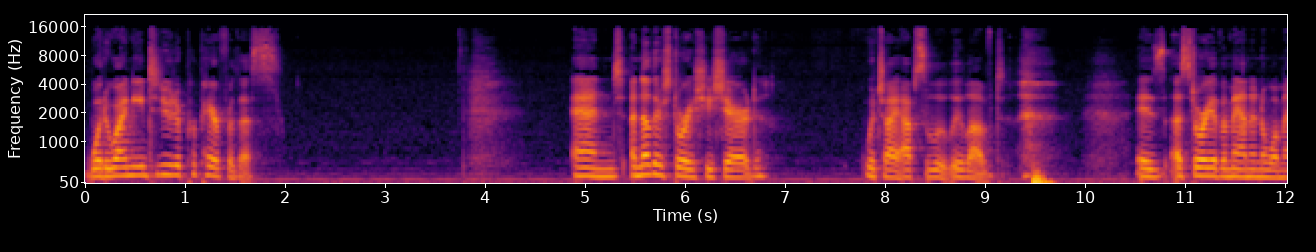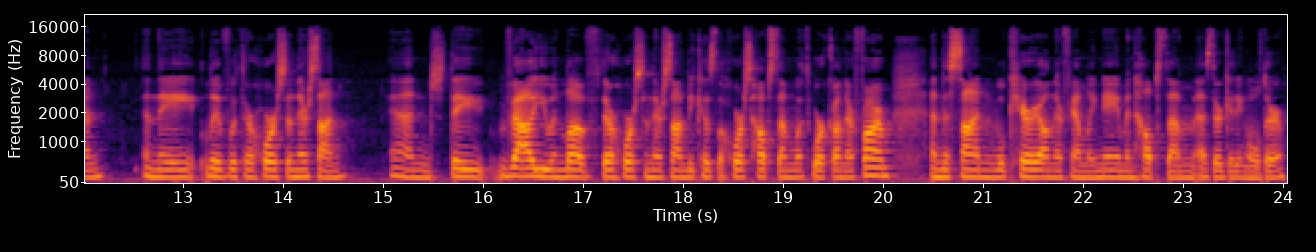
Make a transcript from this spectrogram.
What do I need to do to prepare for this? And another story she shared, which I absolutely loved, is a story of a man and a woman, and they live with their horse and their son. And they value and love their horse and their son because the horse helps them with work on their farm, and the son will carry on their family name and helps them as they're getting older.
